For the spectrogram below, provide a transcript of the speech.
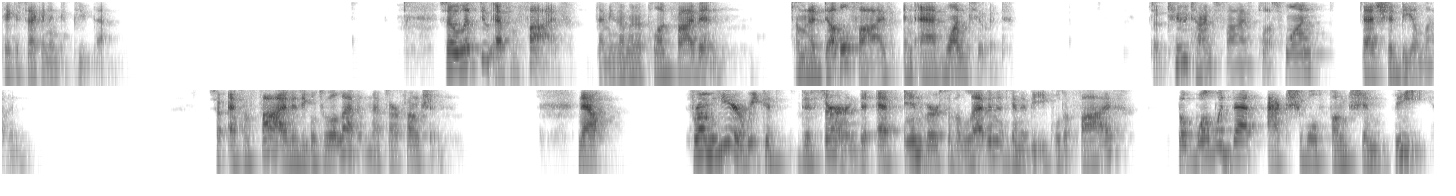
Take a second and compute that. So let's do f of 5. That means I'm going to plug 5 in. I'm going to double 5 and add 1 to it. So 2 times 5 plus 1, that should be 11. So f of 5 is equal to 11. That's our function. Now, from here, we could discern that f inverse of 11 is going to be equal to 5. But what would that actual function be?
